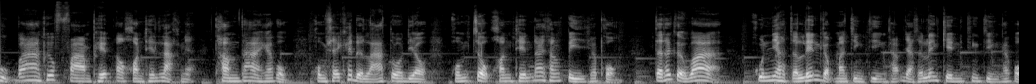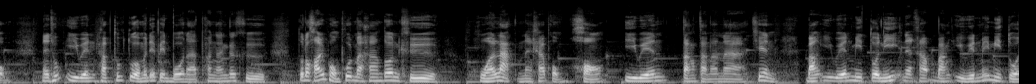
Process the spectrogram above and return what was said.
บุกบ้านเพื่อฟาร์มเพชรเอาคอนเทนต์หลักเนี่ยทำได้ครับผม ผมใช้แค่เดอะลาตัวเดียว ผมจบคอนเทนต์ได้ทั้งปีครับผม แต่ถ้าเกิดว่า คุณอยากจะเล่นกับมันจริงๆครับอยากจะเล่นเกมนี้จริงๆครับผมในทุกอีเวนต์ครับทุกตัวไม่ได้เป็นโบนัสเพราะงั้นก็คือ ตัวละครที่ผมพูดมาข้างต้นคือ หัวหลักนะครับผมของอีเวนต์ต่างๆนานา เช่น บางอีเวนต์มีตัวนี้นะครับบางอีเวนต์ไม่มีตัว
